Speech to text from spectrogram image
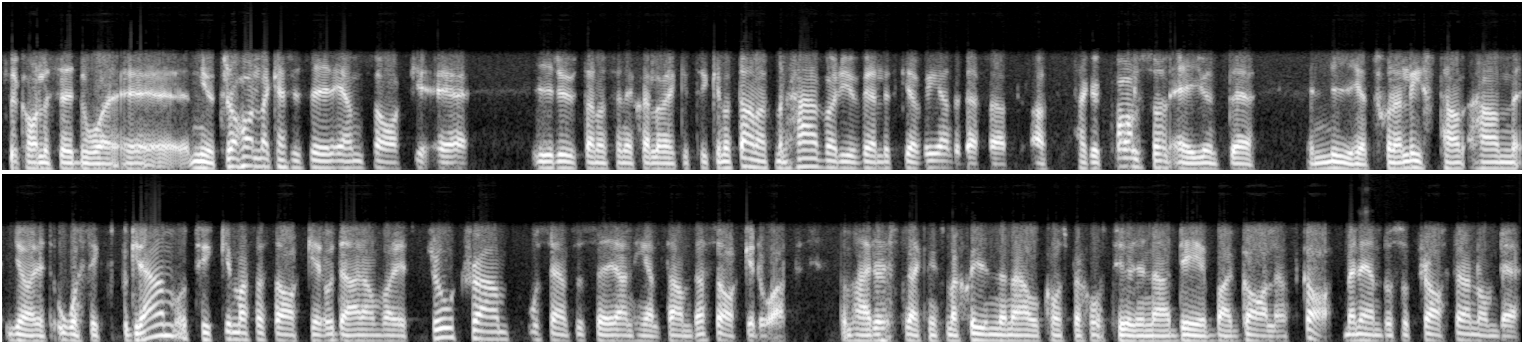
försöker hålla sig då, eh, neutrala, kanske säger en sak eh, i rutan och sen i själva verket tycker något annat. Men här var det ju väldigt graverande därför att, att Tucker Carlson är ju inte en nyhetsjournalist. Han, han gör ett åsiktsprogram och tycker massa saker och där har han varit pro-Trump och sen så säger han helt andra saker då att de här rösträkningsmaskinerna och konspirationsteorierna, det är bara galenskap. Men ändå så pratar han om det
